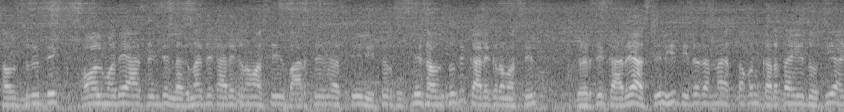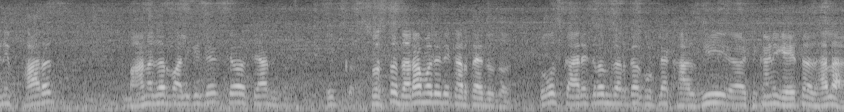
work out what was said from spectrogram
सांस्कृतिक हॉलमध्ये आज त्यांचे लग्नाचे कार्यक्रम असतील बारसेचे असतील इतर कुठले सांस्कृतिक कार्यक्रम असतील घरचे कार्य असतील ही तिथं त्यांना आता पण करता येत होती. आणि फारच महानगरपालिकेचे किंवा त्या एक स्वस्त दरामध्ये ते करता येत होतं तोच कार्यक्रम जर का कुठल्या खाजगी ठिकाणी घ्यायचा झाला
